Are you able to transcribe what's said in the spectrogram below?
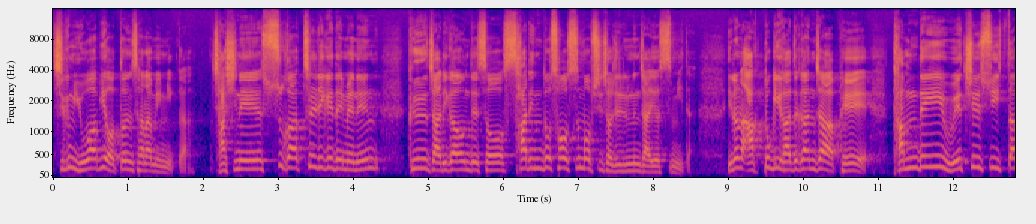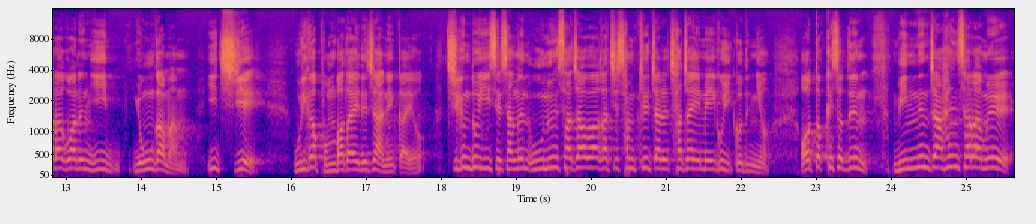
지금 요압이 어떤 사람입니까? 자신의 수가 틀리게 되면은 그 자리 가운데서 살인도 서슴없이 저지르는 자였습니다. 이런 악독이 가득한 자 앞에 담대히 외칠 수 있다라고 하는 이 용감함, 이 지혜, 우리가 본받아야 되지 않을까요? 지금도 이 세상은 우는 사자와 같이 삼킬 자를 찾아 헤매이고 있거든요. 어떻게 해서든 믿는 자 한 사람을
